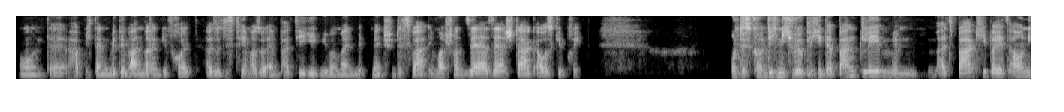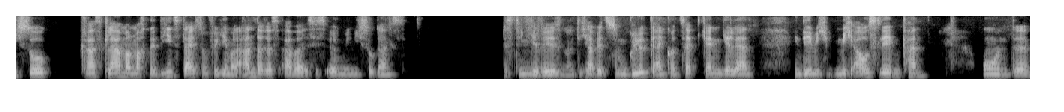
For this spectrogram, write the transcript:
und äh, habe mich dann mit dem anderen gefreut. Also das Thema so Empathie gegenüber meinen Mitmenschen, das war immer schon sehr, sehr stark ausgeprägt. Und das konnte ich nicht wirklich in der Bank leben, im, als Barkeeper jetzt auch nicht so krass. Klar, man macht eine Dienstleistung für jemand anderes, aber es ist irgendwie nicht so ganz das Ding gewesen. Und ich habe jetzt zum Glück ein Konzept kennengelernt, in dem ich mich ausleben kann und äh,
